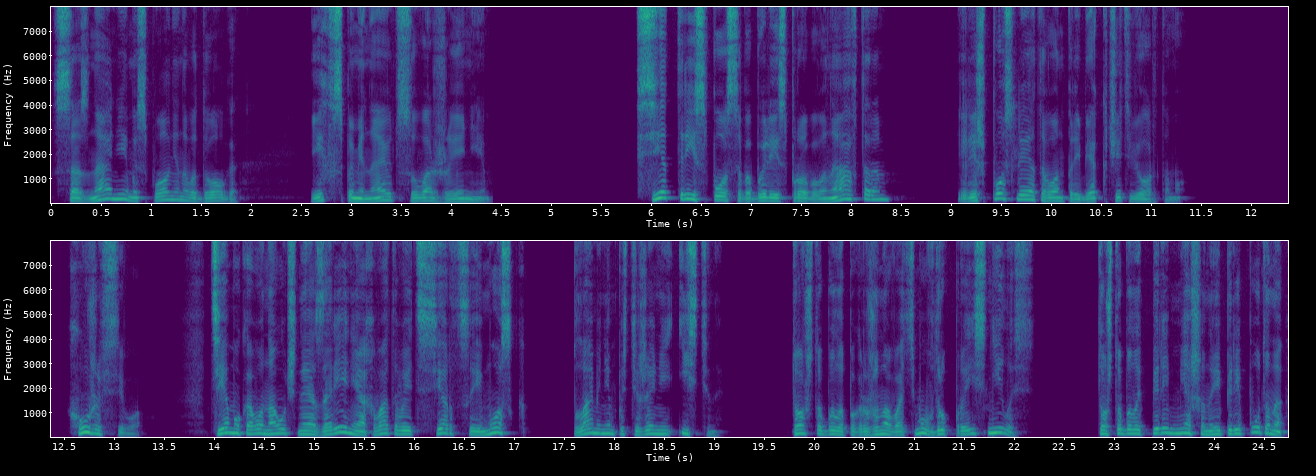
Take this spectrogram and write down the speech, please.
с сознанием исполненного долга. Их вспоминают с уважением. Все три способа были испробованы автором, и лишь после этого он прибег к четвертому. Хуже всего тем, у кого научное озарение охватывает сердце и мозг пламенем постижения истины. То, что было погружено во тьму, вдруг прояснилось то, что было перемешано и перепутано,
